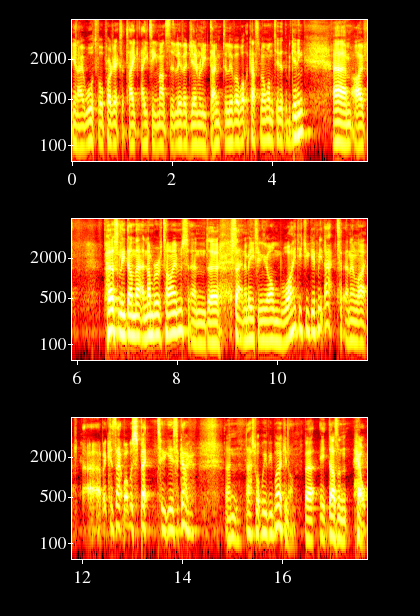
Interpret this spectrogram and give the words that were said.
You know, waterfall projects that take 18 months to deliver generally don't deliver what the customer wanted at the beginning. Um, I've personally done that a number of times and uh, sat in a meeting on why did you give me that? And i'm like uh, because that what was spec two years ago and that's what we've been working on. But it doesn't help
